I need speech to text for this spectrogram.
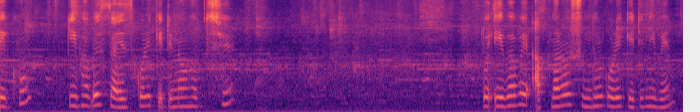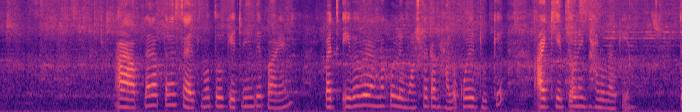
দেখুন কীভাবে সাইজ করে কেটে নেওয়া হচ্ছে। তো এইভাবে আপনারাও সুন্দর করে কেটে নেবেন। আর আপনারা আপনারা সাইজ মতো কেটে নিতে পারেন। বাট এইভাবে রান্না করলে মশলাটা ভালো করে ঢুকে আর খেতে অনেক ভালো লাগে। তো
